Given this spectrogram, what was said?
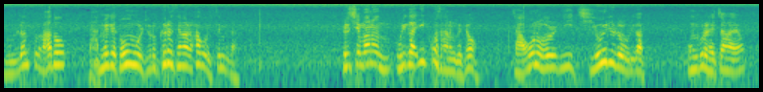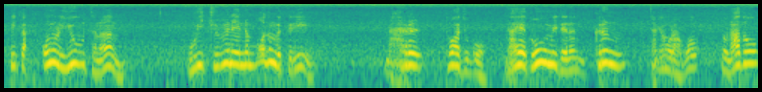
물론 또 나도 남에게 도움을 주는 그런 생활을 하고 있습니다. 그렇지만은 우리가 잊고 사는 거죠. 자 오늘 이 지어류를 우리가 공부를 했잖아요. 그러니까 오늘 이후부터는 우리 주변에 있는 모든 것들이 나를 도와주고 나의 도움이 되는 그런 작용을 하고 또 나도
